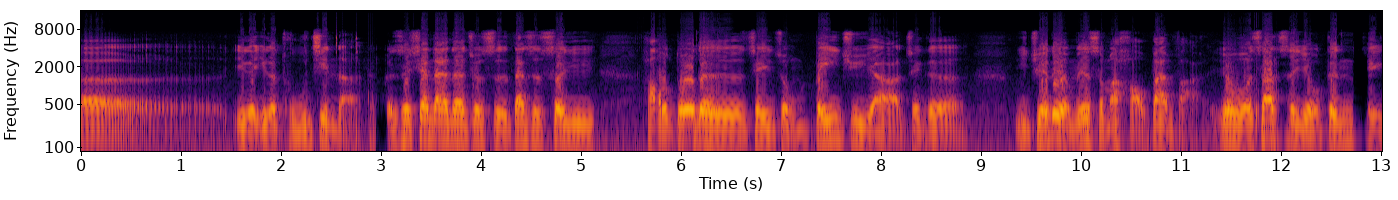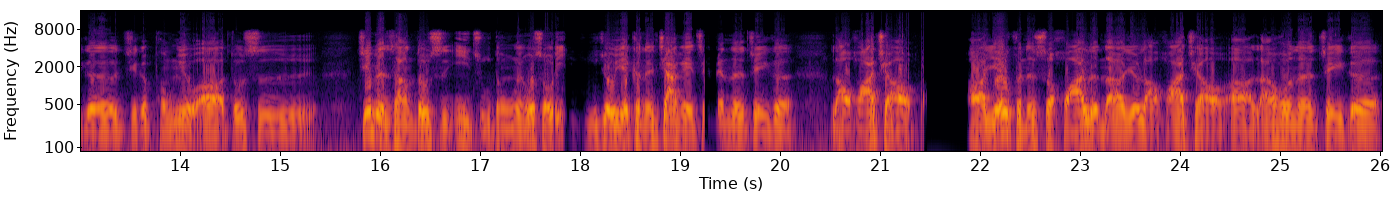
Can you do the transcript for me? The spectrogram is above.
呃。一个一个途径呢、可是现在呢，就是但是涉及好多的这种悲剧啊，这个你觉得有没有什么好办法？因为我上次有跟这个几个朋友啊，都是基本上都是异族通婚。我所谓异族，就也可能嫁给这边的这个老华侨。啊，也有可能是华人啊，有老华侨啊，然后呢，这个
